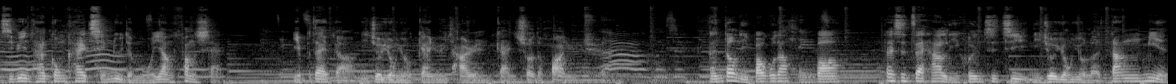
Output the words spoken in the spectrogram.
即便他公开情侣的模样放闪，也不代表你就拥有干预他人感受的话语权。难道你包过他红包，但是在他离婚之际，你就拥有了当面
